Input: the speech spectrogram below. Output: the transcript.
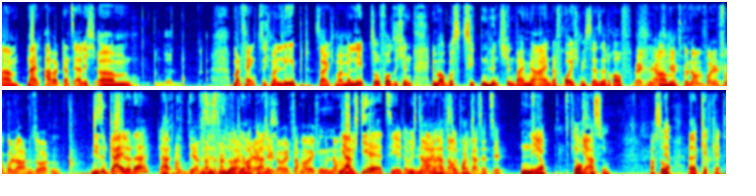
Ähm, nein, aber ganz ehrlich, ähm, man fängt sich, man lebt, sag ich mal. Man lebt so vor sich hin. Im August zieht ein Hündchen bei mir ein, da freue ich mich sehr, sehr drauf. Welchen hast Ähm, du jetzt genommen von den Schokoladensorten? Die sind geil, oder? Da, Das, das hast du wissen die Leute ja noch gar erzählt, nicht. Aber jetzt sag mal, welchen genommen Nee, habe ich dir erzählt, aber ich den Nein, anderen hast du auch habe im Podcast erzählt. Nee. Doch, Ja? hast du. Ach so, Ja. äh, KitKat.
